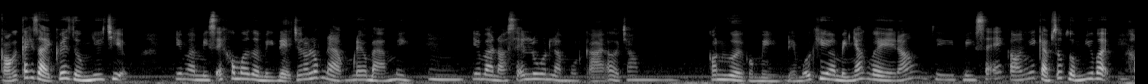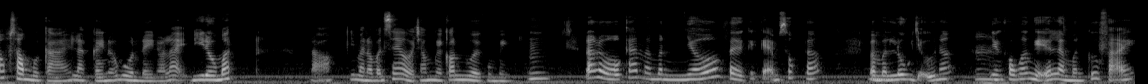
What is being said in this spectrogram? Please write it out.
có cái cách giải quyết giống như triệu nhưng mà mình sẽ không bao giờ mình để cho nó lúc nào cũng đeo bám mình. Ừ. nhưng mà nó sẽ luôn là một cái ở trong con người của mình. Để mỗi khi mà mình nhắc về đó thì mình sẽ có những cái cảm xúc giống như vậy. Khóc xong một cái là cái nỗi buồn đấy nó lại đi đâu mất đó nhưng mà nó vẫn sẽ ở trong cái con người của mình ừ. đó là một cách mà mình nhớ về cái cảm xúc đó và ừ. mình lưu giữ nó ừ. nhưng không có nghĩa là mình cứ phải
